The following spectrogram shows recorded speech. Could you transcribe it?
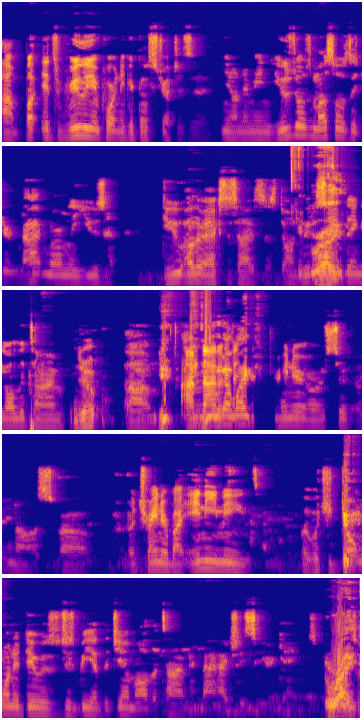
Um, but it's really important to get those stretches in. You know what I mean? Use those muscles that you're not normally using. Do other exercises. Don't do the same thing all the time. Yep. Um, You- I'm you not a like? trainer or a you know uh, a trainer by any means, but what you don't want to do is just be at the gym all the time and not actually see your gains. Right. So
